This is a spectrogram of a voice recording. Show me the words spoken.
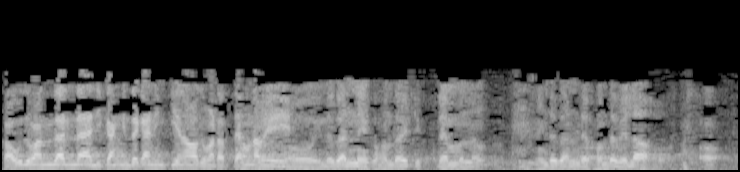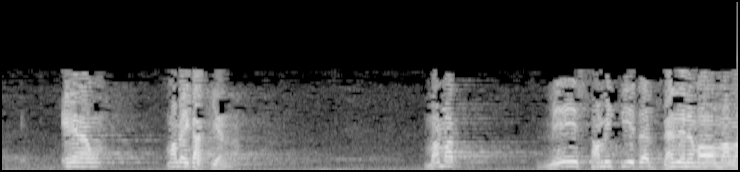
කවුද වන් දන්නේ නිකන් ඉඳගනින් කියනවා වගේ මටත් ඇහුණා මේ. ඔව් ඉඳගන්න හොඳයි ටික දැම්ම නම් ඉඳගන්න හොඳ වෙලාව. ඔව්. එහෙනම් මම එකක් කියන්නම්. මමත් මේ සමිතියට බැඳෙන බව මම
